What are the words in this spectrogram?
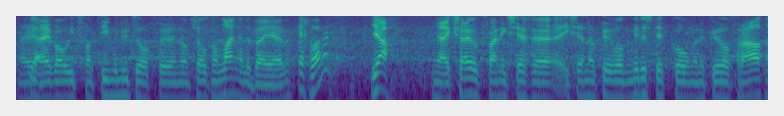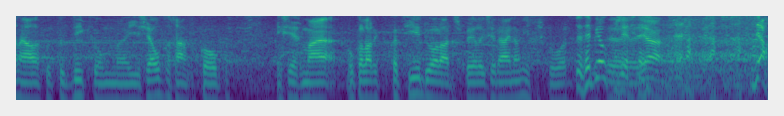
Hij, Ja. hij wou iets van tien minuten of, of zelfs nog langer erbij hebben. Echt waar? Ja. Ja, ik zei ook van, ik zeg, ik zeg, nou kun je wel het middenstip komen en dan kun je wel verhaal gaan halen voor het publiek om jezelf te gaan verkopen. Ik zeg, maar ook al had ik een kwartier door laten spelen, ik zeg, daar heb je nog niet gescoord. Dat heb je ook Dus, gezegd, eh, hè? ja. Ja,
